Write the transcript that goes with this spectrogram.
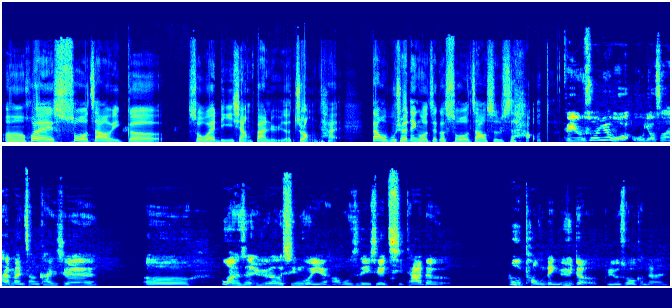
嗯、会塑造一个所谓理想伴侣的状态，但我不确定我这个塑造是不是好的。比如说，因为我我有时候还蛮常看一些，呃，不管是娱乐新闻也好，或是一些其他的不同领域的，比如说可能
